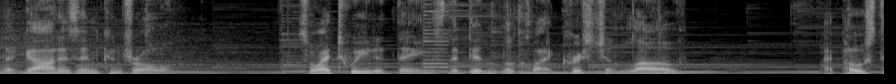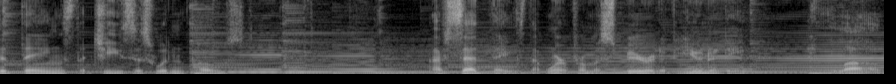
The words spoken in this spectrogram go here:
that God is in control. So I tweeted things that didn't look like Christian love. I posted things that Jesus wouldn't post. I've said things that weren't from a spirit of unity and love.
